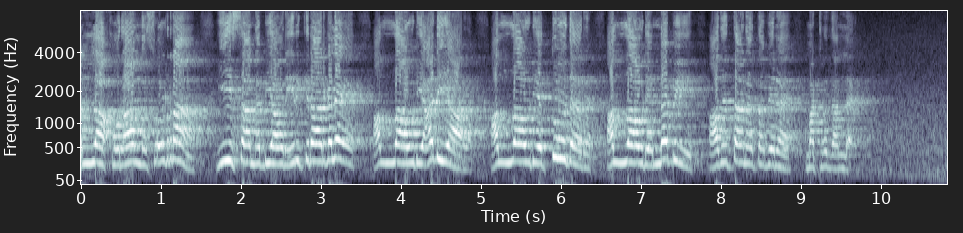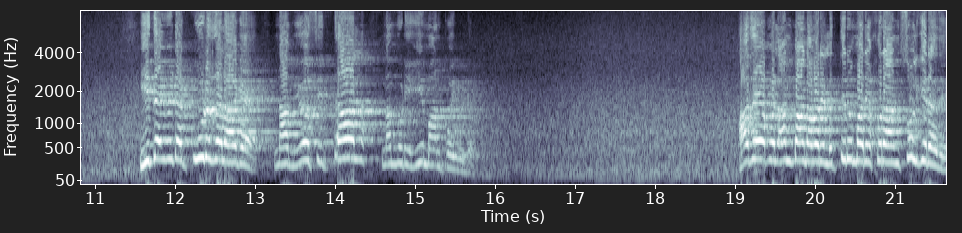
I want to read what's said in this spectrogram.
அல்லாஹ் குரான் சொல்றான் ஈசா நபி அவர் இருக்கிறார்களே அல்லாஹ்வுடைய அடியார் அல்லாவுடைய தூதர் அல்லாஹ்வுடைய நபி அதுதானே தவிர மற்றதல்ல. இதை விட கூடுதலாக நாம் யோசித்தால் நம்முடைய ஈமான் போய்விடும். அதே போல் அன்பானவர்கள் திருமறை குரான் சொல்கிறது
